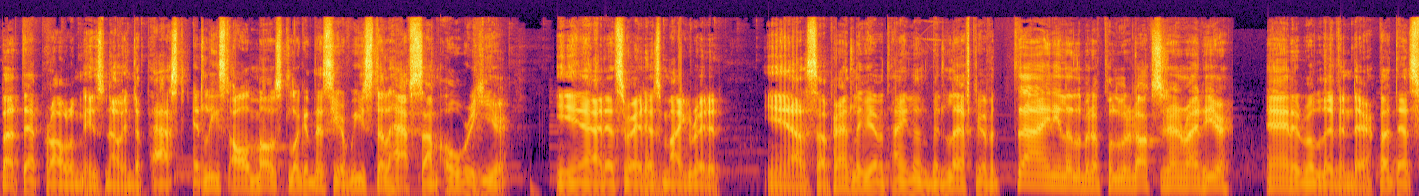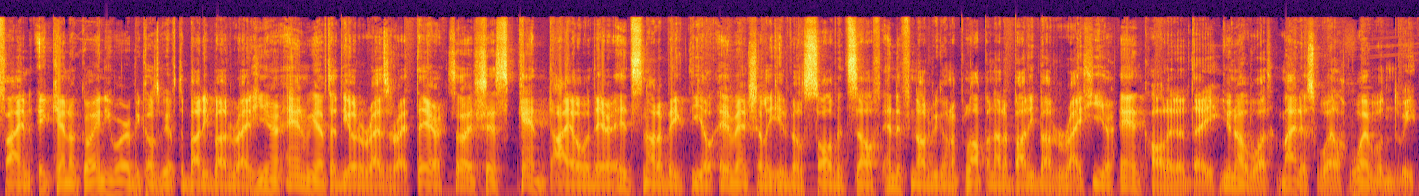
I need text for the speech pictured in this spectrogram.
but that problem is now in the past. At least almost. Look at this here. We still have some over here. Yeah, that's where it has migrated. Yeah, so apparently we have a tiny little bit left. We have a tiny little bit of polluted oxygen right here. And it will live in there, but that's fine. It cannot go anywhere because we have the buddy bud right here and we have the deodorizer right there. So it just can't die over there. It's not a big deal. Eventually it will solve itself. And if not, we're gonna plop another buddy bud right here and call it a day. You know what? Might as well. Why wouldn't we?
